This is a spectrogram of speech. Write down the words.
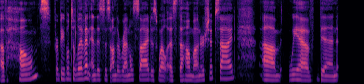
of homes for people to live in, and this is on the rental side as well as the home ownership side. Um, we have been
